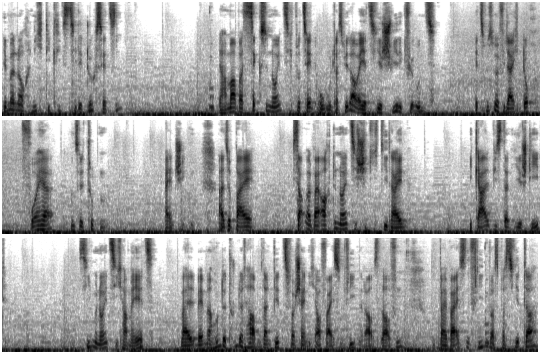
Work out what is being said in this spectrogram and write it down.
immer noch nicht die Kriegsziele durchsetzen. Wir haben aber 96%. Oh, das wird aber jetzt hier schwierig für uns. Jetzt müssen wir vielleicht doch vorher unsere Truppen einschicken. Also bei, ich sag mal, bei 98 schicke ich die rein. Egal, wie es dann hier steht. 97 haben wir jetzt. Weil wenn wir 100, 100 haben, dann wird es wahrscheinlich auf weißen Frieden rauslaufen. Und bei weißen Frieden, was passiert da?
